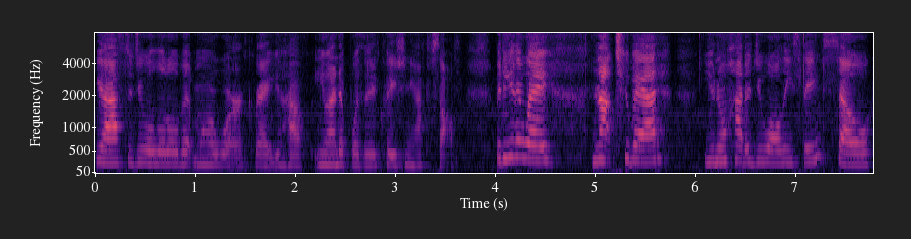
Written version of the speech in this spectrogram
you have to do a little bit more work, right? You have, you end up with an equation you have to solve. But either way, not too bad. You know how to do all these things, so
